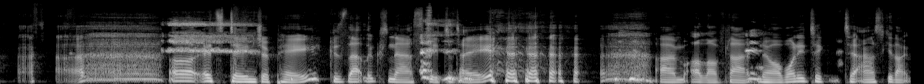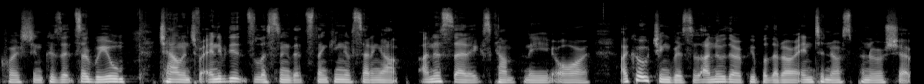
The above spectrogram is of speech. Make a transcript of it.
oh, it's danger pay because that looks nasty today. um, I love that. No, I wanted to, to ask you that question because it's a real challenge for anybody that's listening that's thinking of setting up an aesthetics company or a coaching business. I know there are people that are into nursepreneurship.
